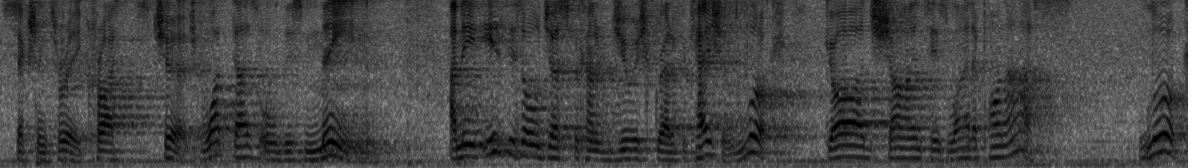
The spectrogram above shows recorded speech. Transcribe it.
Section 3 Christ's church. What does all this mean? I mean, is this all just for kind of Jewish gratification? Look, God shines his light upon us. Look,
